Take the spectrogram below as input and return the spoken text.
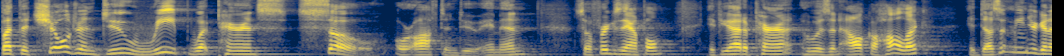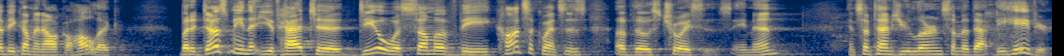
But the children do reap what parents sow or often do. Amen? So, for example, if you had a parent who was an alcoholic, it doesn't mean you're going to become an alcoholic, but it does mean that you've had to deal with some of the consequences of those choices. Amen? And sometimes you learn some of that behavior.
